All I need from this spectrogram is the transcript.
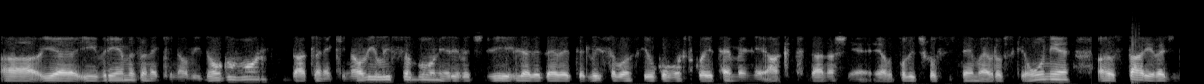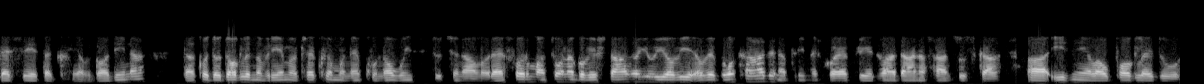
a, je i vrijeme za neki novi dogovor, dakle neki novi Lisabon, jer je već 2009. Lisabonski ugovor koji je temeljni akt današnje jel, političkog sistema Europske unije. A, star je već desetak jel, godina. Tako da u dogledno vrijeme očekujemo neku novu institucionalnu reformu, a to nagovještavaju i ovi, ove blokade, na primjer, koje je prije dva dana Francuska a, iznijela u pogledu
